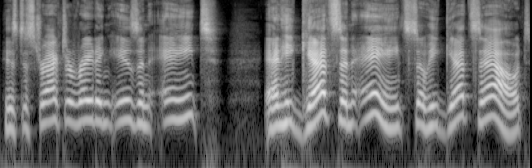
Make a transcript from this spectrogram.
His distractor rating is an eight. And he gets an eight, so he gets out.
